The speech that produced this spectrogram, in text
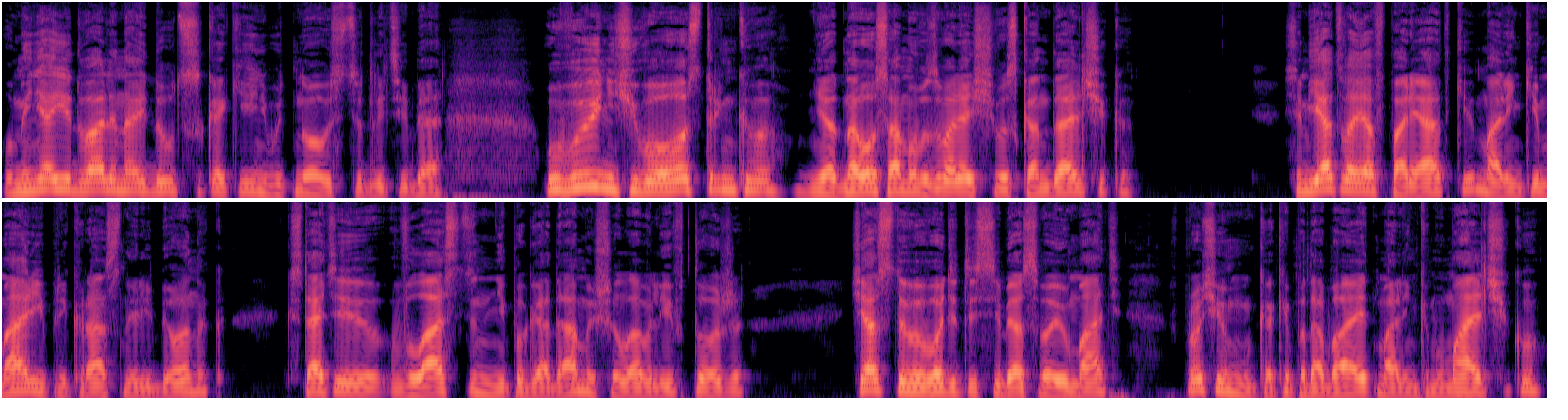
У меня едва ли найдутся какие-нибудь новости для тебя. Увы, ничего остренького, ни одного самовозволящего скандальчика. Семья твоя в порядке, маленький Марий — прекрасный ребенок. Кстати, властен не по годам и шаловлив тоже. Часто выводит из себя свою мать, Впрочем, как и подобает маленькому мальчику.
